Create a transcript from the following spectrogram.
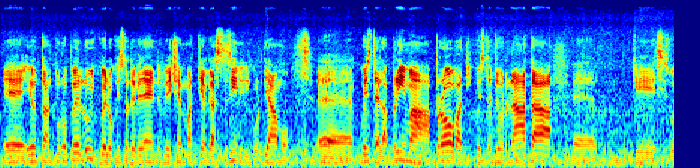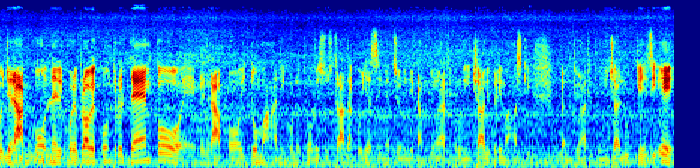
eh, e 81 per lui. Quello che state vedendo invece è Mattia Gastasini ricordiamo eh, questa è la prima prova di questa giornata eh, che si svolgerà con le, con le, prove contro il tempo e vedrà poi domani con le prove su strada con le assegnazioni dei campionati provinciali per i maschi, campionati provinciali lucchesi e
